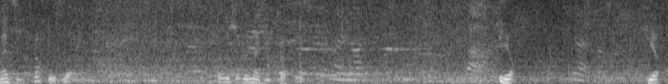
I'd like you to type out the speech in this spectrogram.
Magic truffles, look. Let's have a look at the magic truffles. I Yep, yep. Me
